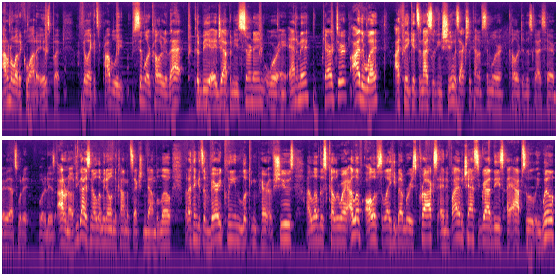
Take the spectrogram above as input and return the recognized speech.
I don't know what a Kawada is, but I feel like it's probably similar color to that. Could be a Japanese surname or an anime character. Either way, I think it's a nice looking shoe. It's actually kind of similar color to this guy's hair. Maybe that's what it what it is. I don't know. If you guys know, let me know in the comment section down below. But I think it's a very clean looking pair of shoes. I love this colorway. I love all of Salehe Bembury's Crocs, and if I have a chance to grab these, I absolutely will.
